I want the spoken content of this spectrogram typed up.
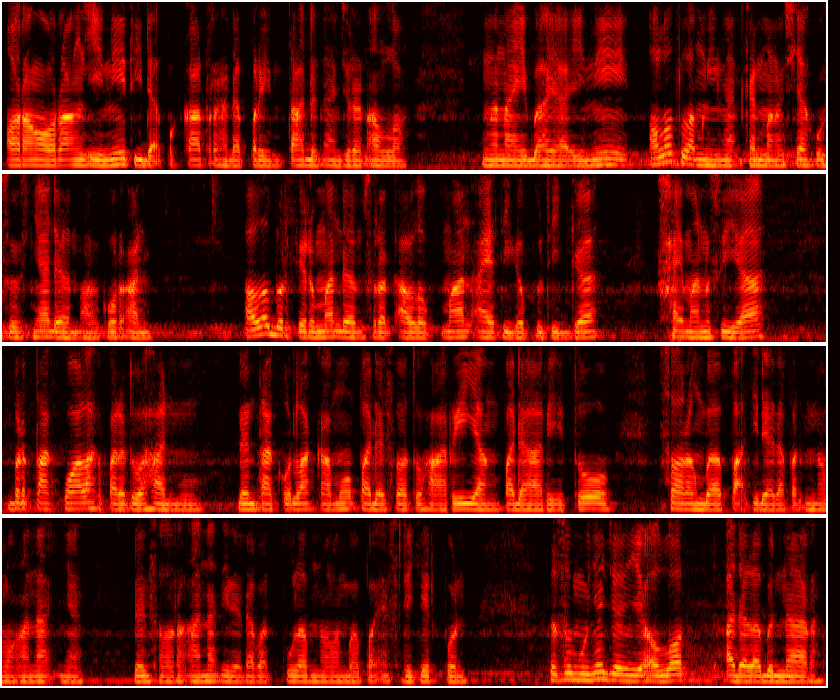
orang-orang ini tidak peka terhadap perintah dan anjuran Allah. Mengenai bahaya ini, Allah telah mengingatkan manusia khususnya dalam Al-Quran. Allah berfirman dalam surat Al-Luqman ayat 33, Hai manusia, bertakwalah kepada Tuhanmu, dan takutlah kamu pada suatu hari yang pada hari itu seorang bapak tidak dapat menolong anaknya, dan seorang anak tidak dapat pula menolong bapaknya sedikit pun. Sesungguhnya janji Allah adalah benar,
